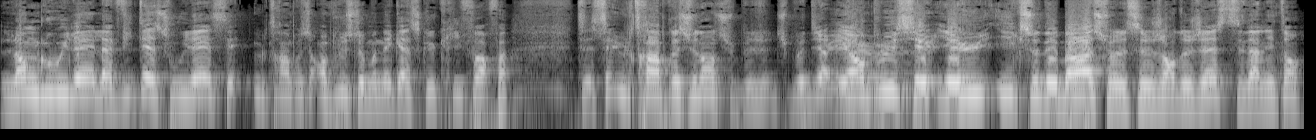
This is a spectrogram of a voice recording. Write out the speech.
l'angle où il est, la vitesse où il est, c'est ultra impressionnant. En plus, le monégasque crie fort, enfin, c'est ultra impressionnant, tu peux, tu peux dire. Oui, et en oui, plus, il y, a- il y a eu X débats sur ce genre de gestes ces derniers temps.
